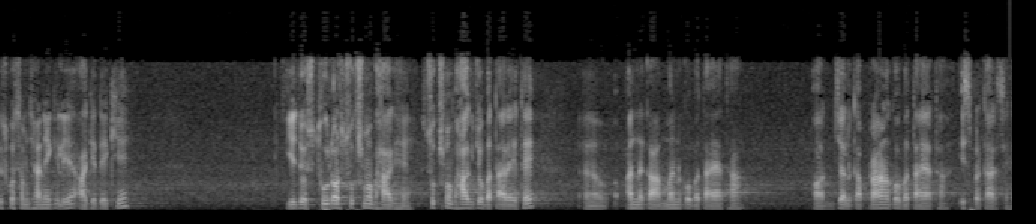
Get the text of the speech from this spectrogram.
तो इसको समझाने के लिए आगे देखिए। ये जो स्थूल और सूक्ष्म भाग हैं, सूक्ष्म भाग जो बता रहे थे अन्न का, मन को बताया था और जल का, प्राण को बताया था, इस प्रकार से।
